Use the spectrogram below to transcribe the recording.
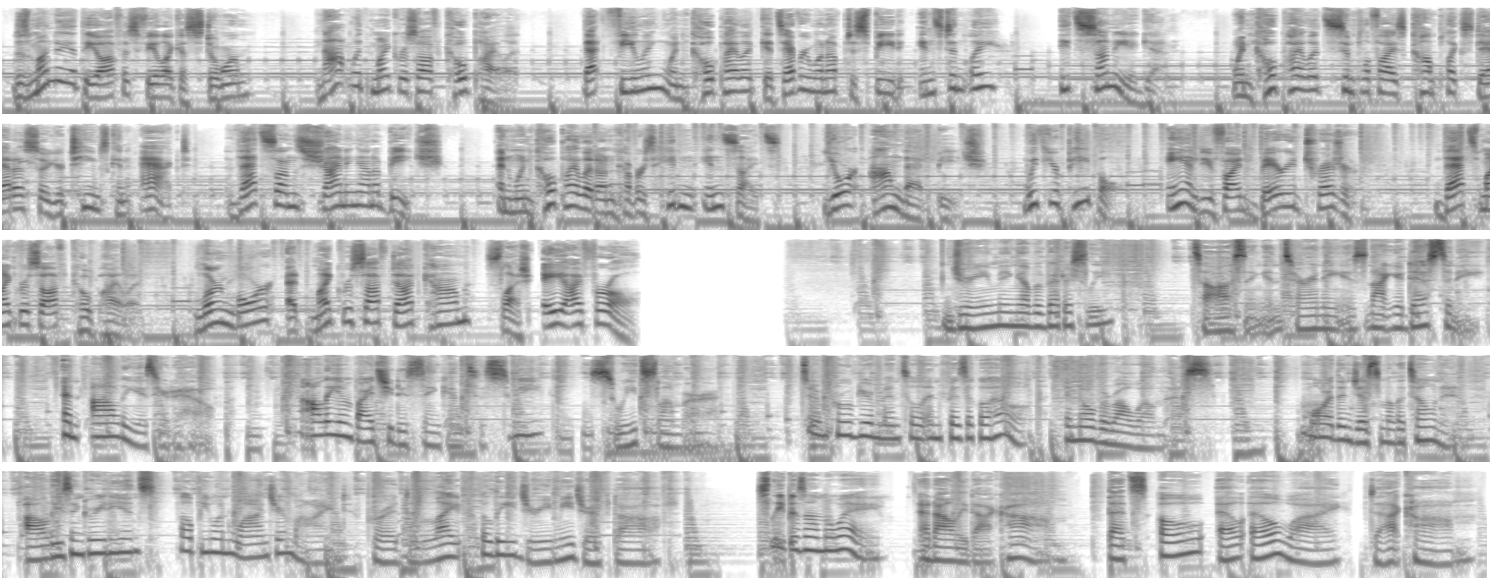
Does Monday at the office feel like a storm? Not with Microsoft Copilot. That feeling when Copilot gets everyone up to speed instantly? It's sunny again. When Copilot simplifies complex data so your teams can act, that sun's shining on a beach. And when Copilot uncovers hidden insights, you're on that beach with your people and you find buried treasure. That's Microsoft Copilot. Learn more at Microsoft.com/slash AI for all. Dreaming of a better sleep? Tossing and turning is not your destiny. And Olly is here to help. Olly invites you to sink into sweet, sweet slumber to improve your mental and physical health and overall wellness. More than just melatonin, Olly's ingredients help you unwind your mind for a delightfully dreamy drift off. Sleep is on the way at Olly.com. That's O L L Y.com.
